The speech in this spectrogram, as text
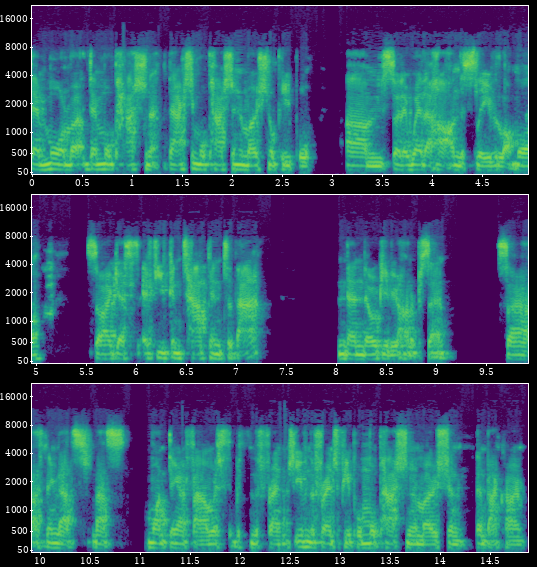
they're more they're more passionate. They're actually more passionate, emotional people. Um, so they wear their heart on the sleeve a lot more. So I guess if you can tap into that, then they'll give you 100%. So I think that's that's one thing I found with with the French, even the French people, more passion and emotion than back home.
